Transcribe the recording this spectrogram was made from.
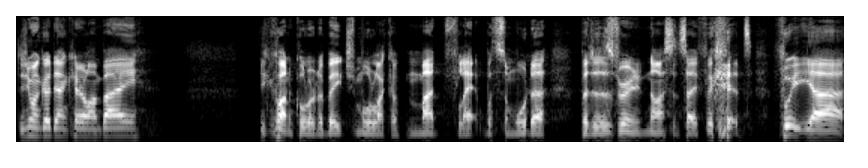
Did anyone go down Caroline Bay? You can kind of call it a beach, more like a mud flat with some water, but it is very nice and safe for kids. We, uh,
